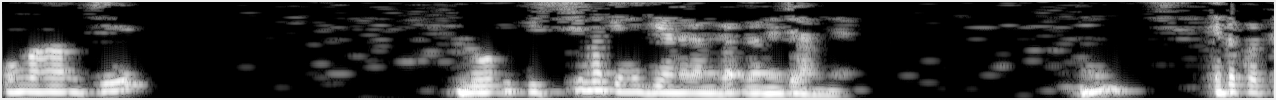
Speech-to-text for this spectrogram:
උන්වහන්සේ ලෝක කිසිම කෙනෙක් ගැන ගන්නට යන්නේ නැහැ. එතකොට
